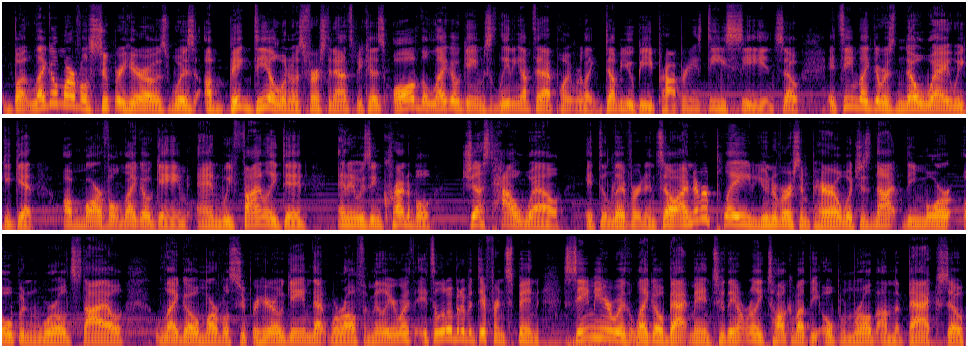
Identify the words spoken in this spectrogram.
but Lego Marvel Superheroes was a big deal when it was first announced because all of the Lego games leading up to that point were like WB properties, DC. And so it seemed like there was no way we could get a Marvel Lego game. And we finally did. And it was incredible just how well it delivered. And so I've never played Universe in Peril, which is not the more open world style Lego Marvel superhero game that we're all familiar with. It's a little bit of a different spin. Same here with Lego Batman 2. They don't really talk about the open world on the back, so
